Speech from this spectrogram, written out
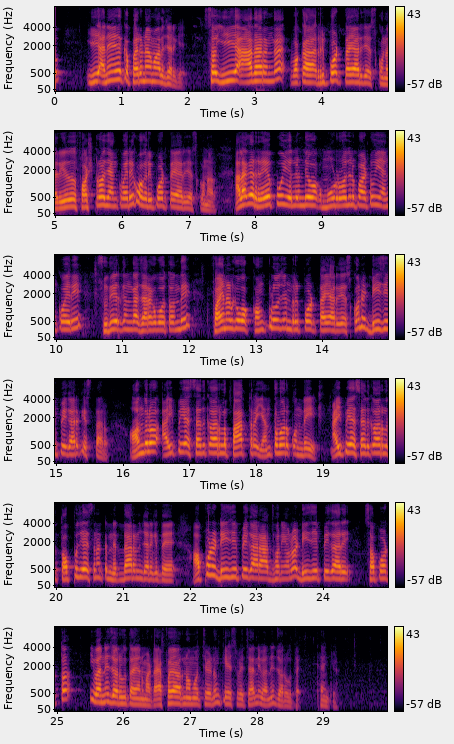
ఈ అనేక పరిణామాలు జరిగాయి. సో ఈ ఆధారంగా ఒక రిపోర్ట్ తయారు చేసుకున్నారు. ఈరోజు ఫస్ట్ రోజు ఎంక్వైరీకి ఒక రిపోర్ట్ తయారు చేసుకున్నారు. అలాగే రేపు ఎల్లుండి ఒక మూడు రోజుల పాటు ఈ ఎంక్వైరీ సుదీర్ఘంగా జరగబోతోంది. ఫైనల్గా ఒక కంక్లూజన్ రిపోర్ట్ తయారు చేసుకొని డీజీపీ గారికి ఇస్తారు. అందులో ఐపీఎస్ అధికారుల పాత్ర ఎంతవరకు ఉంది? ఐపీఎస్ అధికారులు తప్పు చేసినట్టు నిర్ధారణ జరిగితే అప్పుడు డీజీపీ గారి ఆధ్వర్యంలో డీజీపీ గారి సపోర్ట్తో ఇవన్నీ జరుగుతాయి అన్నమాట ఎఫ్ఐఆర్ నమోదు చేయడం కేసు విచారణ ఇవన్నీ జరుగుతాయి. Thank you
